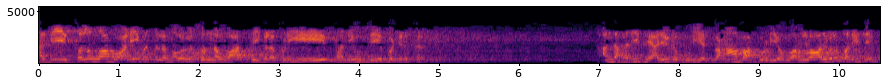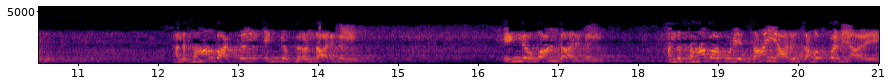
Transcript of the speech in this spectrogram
ஹதீஸ் சொல்லலாக அலைவசலம் அவர்கள் சொன்ன வார்த்தைகள் அப்படியே பதிவு செய்யப்பட்டிருக்கிறது. அந்த ஹதீஸை அறிவிக்கக்கூடிய சஹாபாக்களுடைய வரலாறுகளும் பதிவு செய்யப்பட்டிருக்கு அந்த சஹாபாக்கள் எங்க பிறந்தார்கள்? எங்க வாழ்ந்தார்கள்? அந்த சஹாபாக்குடைய தாய் யாரு தகப்பன் யாரு?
